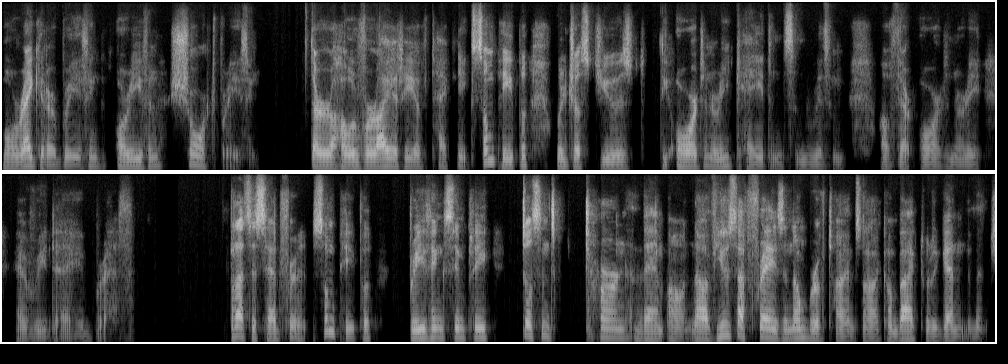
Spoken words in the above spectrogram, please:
more regular breathing or even short breathing. There are a whole variety of techniques. Some people will just use the ordinary cadence and rhythm of their ordinary everyday breath. But as I said, for some people, breathing simply doesn't turn them on. Now, I've used that phrase a number of times and I'll come back to it again in a minute.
